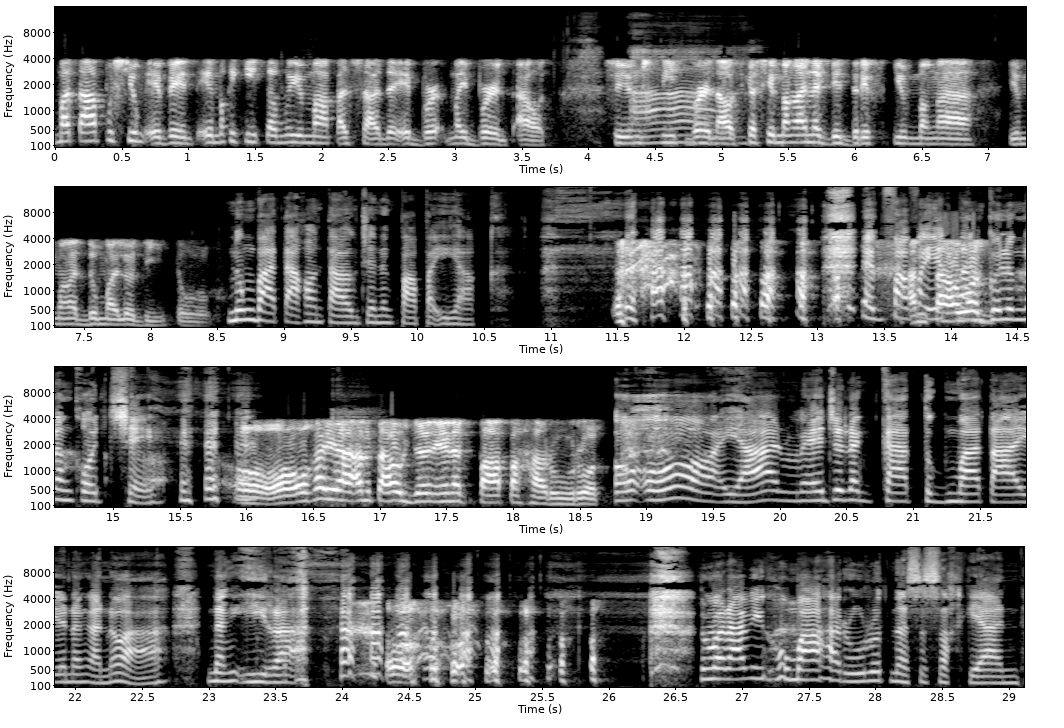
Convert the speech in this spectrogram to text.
matapos yung event eh makikita mo yung mga kalsada eh bur- may burnt out. So yung ah. speed burnout kasi mga nagdi-drift yung mga yung mga dumalo dito. Nung bata akong tawag diyan nagpapaiyak Nagpapayak tawag, ng gulong ng kotse. oo, kaya ang tawag dyan ay nagpapaharurot. Oo, ayan. Medyo nagkatugma tayo ng ano ah, ng ira. Maraming humaharurot na sasakyan.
